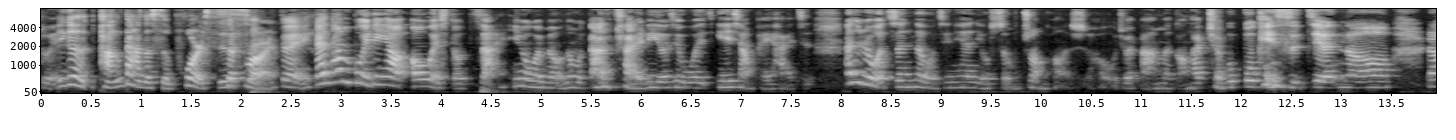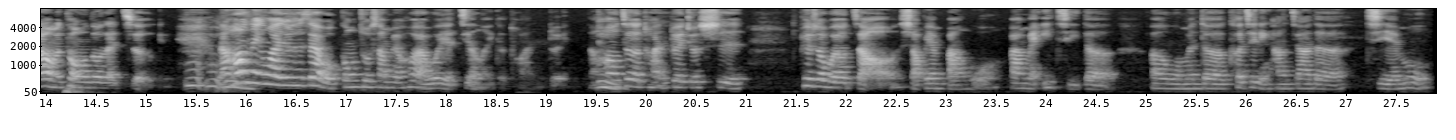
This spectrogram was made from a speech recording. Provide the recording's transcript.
队，一个庞大的 support support。对，但他们不一定要 always 都在，因为我也没有那么大的财力，而且我也也想陪孩子。但是如果真的我今天有什么状况的时候，我就会把他们赶快全部 booking 时间，然后让他们通通都在这里。嗯嗯。然后另外就是在我工作上面，后来我也建了一个团队，然后这个团队就是，譬如说我有找小编帮我把每一集的。呃，我们的科技领航家的节目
